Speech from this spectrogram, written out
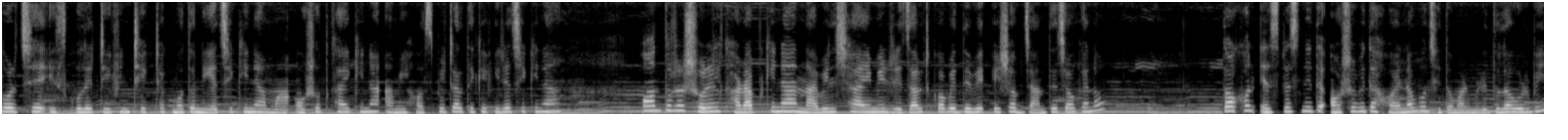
করছে, স্কুলে টিফিন ঠিকঠাক মতো নিয়েছে কিনা, মা ওষুধ খায় কিনা, আমি হসপিটাল থেকে ফিরেছি কিনা, অন্তরার শরীর খারাপ কিনা, নাবিল সাইমির রেজাল্ট কবে দেবে, এসব জানতে চাও কেন? তখন স্পেস নিতে অসুবিধা হয় না বুঝি তোমার মৃদুলা উর্বি?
